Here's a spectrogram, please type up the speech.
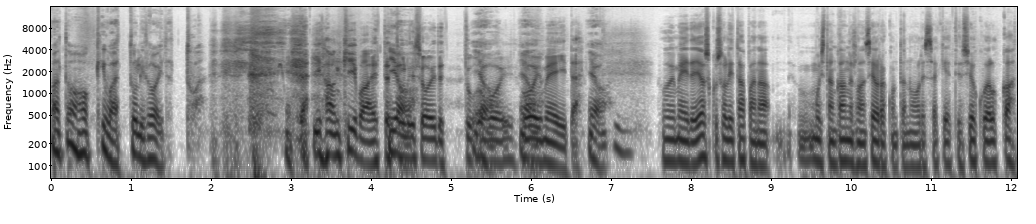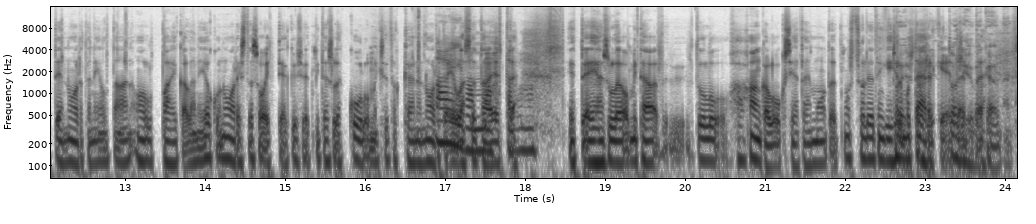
Mä oho, kiva, että tuli soitettua. Ihan kiva, että tuli soitettua, joo, voi, joo, voi meitä. Joo. Voi meitä. Joskus oli tapana, muistan Kangasalan seurakuntanuorissakin, että jos joku ei ollut kahteen nuorten iltaan ollut paikalla, niin joku nuorista soitti ja kysyi, että mitä sulle kuuluu, miksi et ole käynyt nuorten illassa. Tai että, että eihän sulle ole mitään tullut hankaluuksia tai muuta. Että musta se oli jotenkin hirmu tärkeää. Tosi että, hyvä käytäntö.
